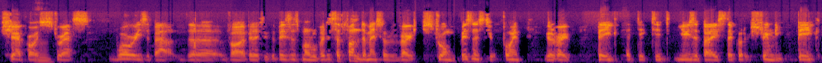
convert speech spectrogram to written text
share price mm. stress, worries about the viability of the business model, but it's a fundamental very strong business. To your point, you've got a very big addicted user base. They've got extremely big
